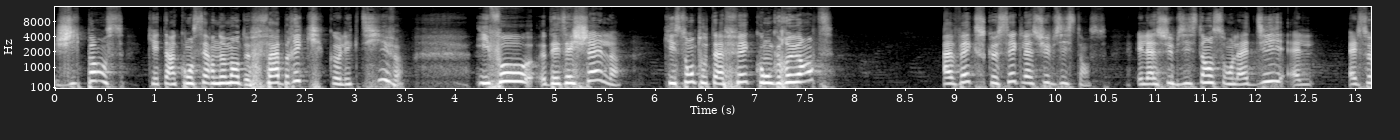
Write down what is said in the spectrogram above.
j'y pense, qui est un concernement de fabrique collective, il faut des échelles qui sont tout à fait congruentes avec ce que c'est que la subsistance. Et la subsistance, on l'a dit, elle, se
